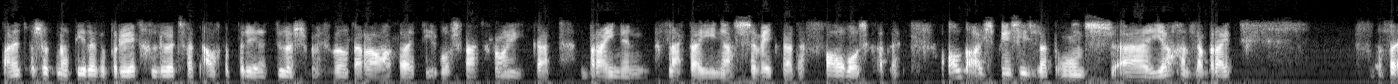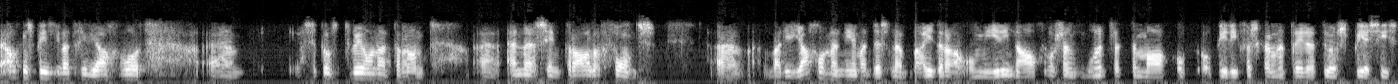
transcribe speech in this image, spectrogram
Dan het ons ook natuurlike projek geloods wat elke predator so byvoorbeeld 'n raaf uit die boskat, rooi kat, bruin en vlekte hyena, sewekkat, 'n valboskat. Al daai spesies wat ons uh jag gaan gebruik vir elke spesies wat gejag word, ehm um, sit ons R200 uh, in 'n sentrale fonds uh, wat die jagondernemer dus nou bydra om hierdie navorsing moontlik te maak op op hierdie verskillende predator spesies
